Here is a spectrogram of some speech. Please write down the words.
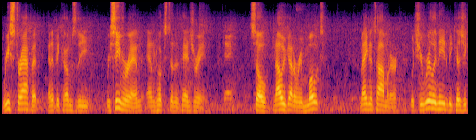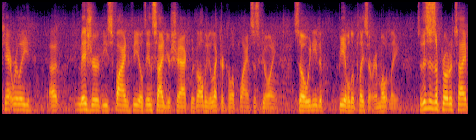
restrap it, and it becomes the receiver end and it hooks to the tangerine. Okay. So now we've got a remote magnetometer, which you really need because you can't really uh, measure these fine fields inside your shack with all the electrical appliances going. So we need to be able to place it remotely. So this is a prototype.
